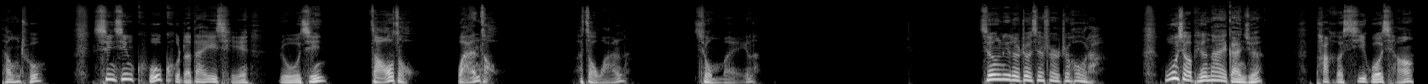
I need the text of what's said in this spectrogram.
当初辛辛苦苦的在一起，如今早走晚走，走完了。就没了。经历了这些事之后呢，吴小平他也感觉，他和西国强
